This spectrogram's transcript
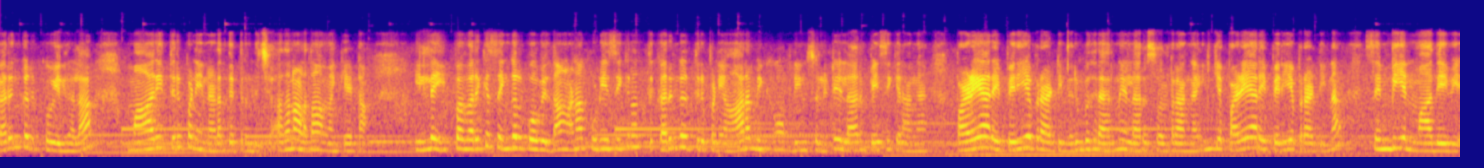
கருங்கல் கோயில்களாக மாறி திருப்பணி நடந்துட்டு இருந்துச்சு. அதனால தான் அவன் கேட்டான். இல்லை இப்போ வரைக்கும் செங்கல் கோவில் தான். ஆனால் கூடிய சீக்கிரம் கருங்கல் திருப்பணி ஆரம்பிக்கும் அப்படின்னு சொல்லிட்டு எல்லாரும் பேசிக்கிறாங்க. பழையாறை பெரிய பிராட்டி விரும்புகிறாருன்னு எல்லாரும் சொல்கிறாங்க இங்கே பழையாறை பெரிய பிராட்டினா செம்பியன் மாதேவி.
